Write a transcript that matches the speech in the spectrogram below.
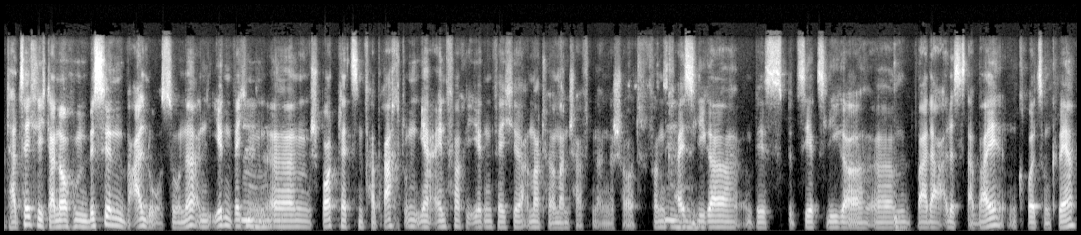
tatsächlich dann auch ein bisschen wahllos so, ne, an irgendwelchen mhm. ähm, Sportplätzen verbracht und mir einfach irgendwelche Amateurmannschaften angeschaut. Von mhm. Kreisliga bis Bezirksliga ähm, war da alles dabei, kreuz und quer.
